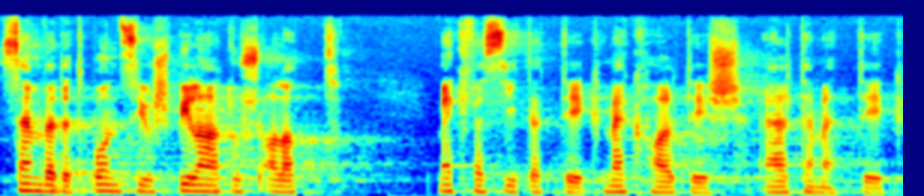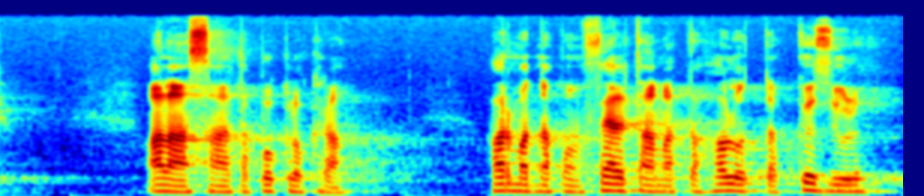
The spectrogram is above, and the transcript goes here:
szenvedett Poncius Pilátus alatt, megfeszítették, meghalt és eltemették. Alászállt a poklokra, Harmadnapon feltámadt a halottak közül,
